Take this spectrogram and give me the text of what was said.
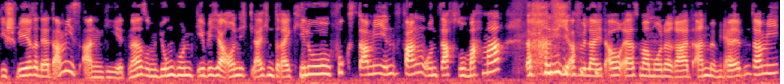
die Schwere der Dummies angeht. Ne? So einem Junghund gebe ich ja auch nicht gleich einen 3 Kilo Fuchsdummy in Fang und sag so, mach mal. Da fange ich ja vielleicht auch erstmal moderat an mit dem ja. Welpendummy.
